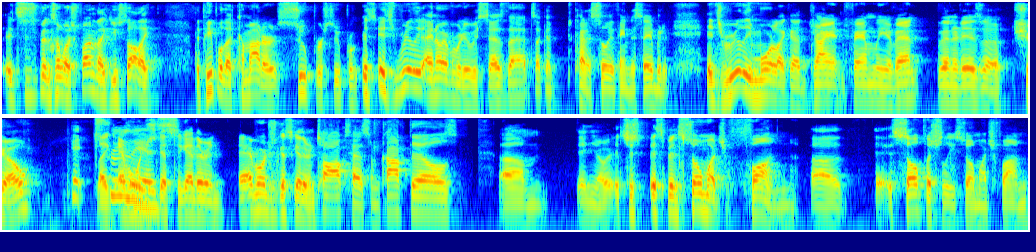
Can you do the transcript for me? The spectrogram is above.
it's just been so much fun. Like you saw, like the people that come out are super, super. It's it's really. I know everybody always says that. It's like a kind of silly thing to say, but it, it's really more like a giant family event than it is a show. It Like everyone is. just gets together and everyone just gets together and talks, has some cocktails, um, and you know, it's just it's been so much fun. Uh, selfishly, so much fun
